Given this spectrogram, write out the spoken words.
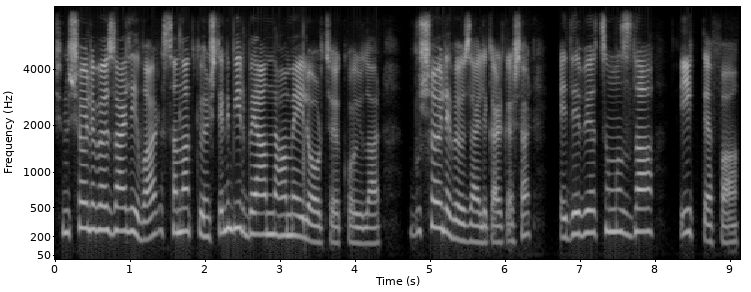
Şimdi şöyle bir özelliği var. Sanat görüşlerini bir beyanname ile ortaya koyuyorlar. Bu şöyle bir özellik arkadaşlar. Edebiyatımızda ilk defa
